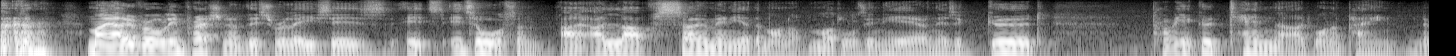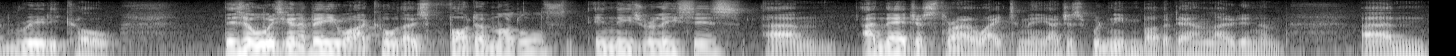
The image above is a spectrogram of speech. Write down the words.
My overall impression of this release is it's it's awesome. I, I love so many of the mon- models in here, and there's a good, probably a good 10 that I'd want to paint. They're really cool. There's always going to be what I call those fodder models in these releases, um, and they're just throwaway to me. I just wouldn't even bother downloading them. Um,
